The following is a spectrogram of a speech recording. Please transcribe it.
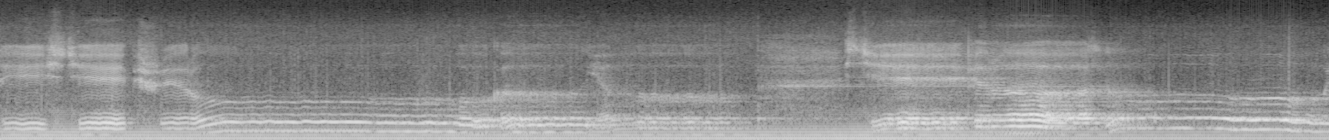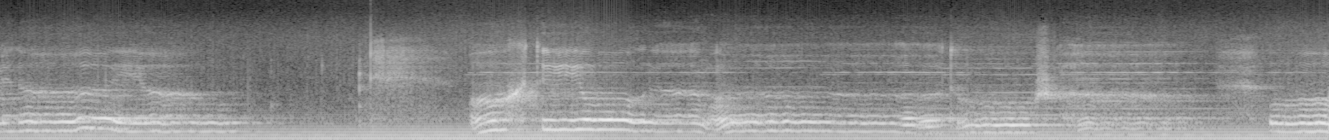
Ты степь широкая, степь ты, она, матушка, Волга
